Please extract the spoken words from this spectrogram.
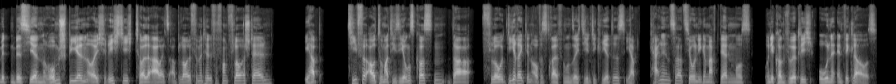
mit ein bisschen rumspielen, euch richtig tolle Arbeitsabläufe mit Hilfe von Flow erstellen. Ihr habt tiefe Automatisierungskosten, da Flow direkt in Office 365 integriert ist. Ihr habt keine Installation, die gemacht werden muss und ihr kommt wirklich ohne Entwickler aus.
